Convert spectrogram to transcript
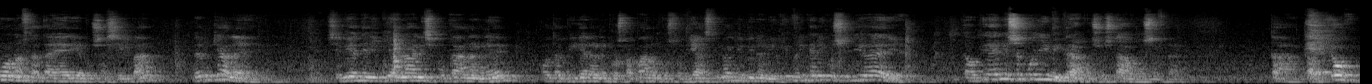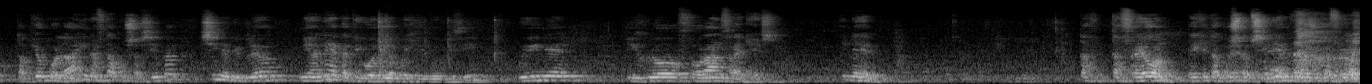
μόνο αυτά τα αέρια που σας είπα, μπαίνουν και άλλα αέρια. Σε μια τελική ανάλυση που κάνανε, όταν πηγαίνανε προς τα πάνω προς το διάστημα και μείνανε εκεί, βρήκαν 22 αέρια, τα οποία είναι σε πολύ μικρά ποσοστά όπως αυτά. Τα, τα, πιο, τα πιο πολλά είναι αυτά που σας είπα, συν επιπλέον μια νέα κατηγορία που έχει δημιουργηθεί, που είναι οι χλωροφθοράνθρακες είναι τα, τα φρεόν. Έχετε ακούσει τα ψυγεία που βάζουν τα φρεόν.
